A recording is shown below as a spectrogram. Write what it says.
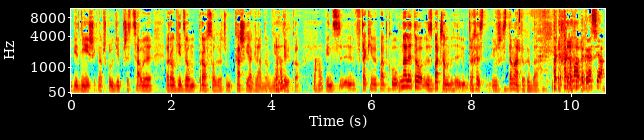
biedniejszych, na przykład ludzie przez cały rok jedzą proso, znaczy kaszę jaglaną, nie mhm. tylko. Mhm. Więc y, w takim wypadku, no ale to zbaczam y, trochę już z tematu chyba. Tak, taka mała dygresja.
